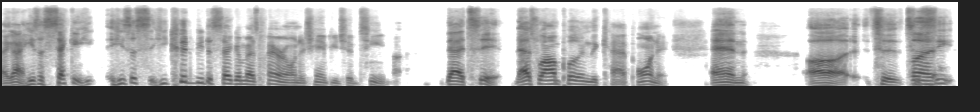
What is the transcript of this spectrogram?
a guy. He's a second. He, he's a he could be the second best player on the championship team. That's it. That's why I'm pulling the cap on it. And uh to to but see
